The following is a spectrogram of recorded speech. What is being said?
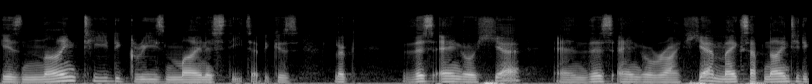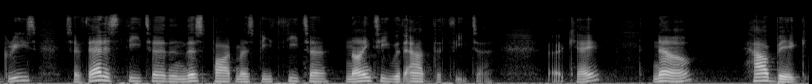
is 90 degrees minus theta because look this angle here and this angle right here makes up 90 degrees. So if that is theta then this part must be theta 90 without the theta. Okay. Now how big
